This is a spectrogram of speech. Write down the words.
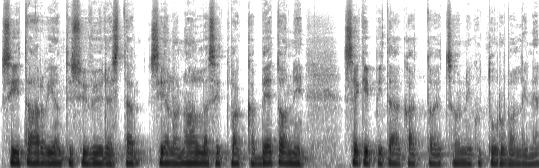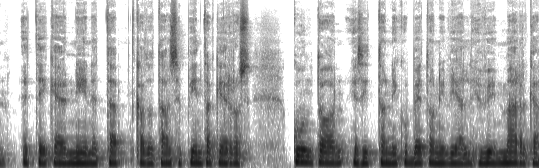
siitä arviointisyvyydestä, siellä on alla sitten vaikka betoni, sekin pitää katsoa, että se on niin kuin turvallinen. Ettei käy niin, että katsotaan se pintakerros kuntoon ja sitten on niin kuin betoni vielä hyvin märkä,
